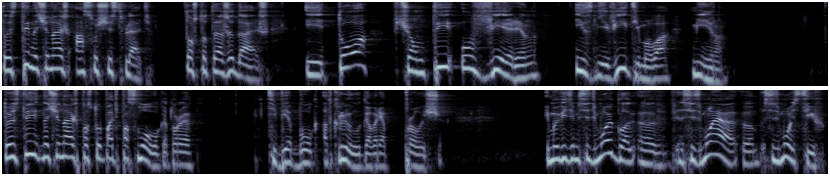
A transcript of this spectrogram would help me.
То есть ты начинаешь осуществлять то, что ты ожидаешь. И то, в чем ты уверен из невидимого мира. То есть ты начинаешь поступать по слову, которое тебе Бог открыл, говоря проще. И мы видим седьмой, э, седьмой, э, седьмой стих,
